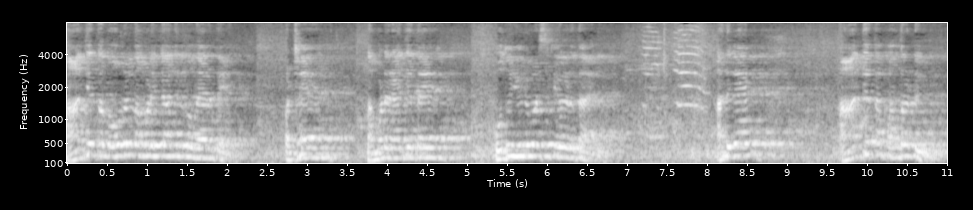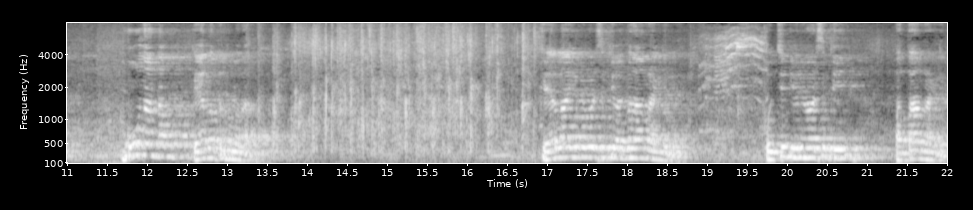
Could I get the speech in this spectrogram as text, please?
ആദ്യത്തെ നൂറിൽ നമ്മൾ ഇല്ലാതിരുന്നു നേരത്തെ. പക്ഷേ നമ്മുടെ രാജ്യത്തെ പൊതു യൂണിവേഴ്സിറ്റികൾ എടുത്താൽ അതിലെ ആദ്യത്തെ പന്ത്രണ്ടിൽ മൂന്നെണ്ണം കേരളത്തിൽ നിന്നുള്ളതാണ് കേരള യൂണിവേഴ്സിറ്റി ഒൻപതാം റാങ്കിൽ കൊച്ചിൻ യൂണിവേഴ്സിറ്റി പത്താം റാങ്കിൽ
